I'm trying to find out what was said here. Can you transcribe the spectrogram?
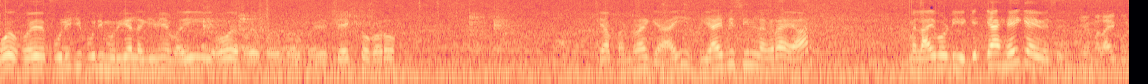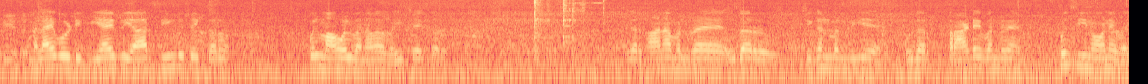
ओए होए पूरी की पूरी मुर्गियाँ लगी हुई हैं भाई। ओए होए होए होए होए चेक तो करो। क्या बन रहा है क्या? ये वीआईपी सीन लग रहा है यार। मलाई बोटी है। क्या- है क्या है वैसे? ये मलाई बोटी है मलाई बोटी वीआईपी यार सीन तो चेक करो। फुल माहौल बना हुआ है भाई चेक करो। इधर खाना बन रहा है उधर चिकन बन रही है उधर पराठे बन रहे हैं। फुल सीन ऑन है भाई।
